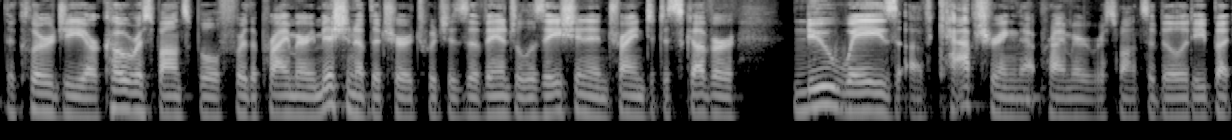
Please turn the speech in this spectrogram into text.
the clergy are co responsible for the primary mission of the church, which is evangelization and trying to discover new ways of capturing that primary responsibility. But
